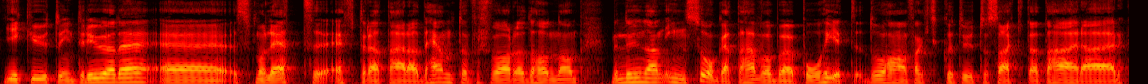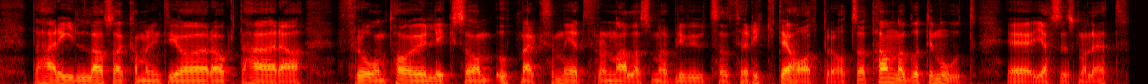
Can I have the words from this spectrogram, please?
gick ut och intervjuade eh, Smollett efter att det här hade hänt och försvarade honom. Men nu när han insåg att det här var bara påhitt, då har han faktiskt gått ut och sagt att det här är, det här är illa, så här kan man inte göra och det här eh, fråntar ju liksom uppmärksamhet från alla som har blivit utsatta för riktiga hatbrott. Så att han har gått emot eh, Jussi Smollett.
